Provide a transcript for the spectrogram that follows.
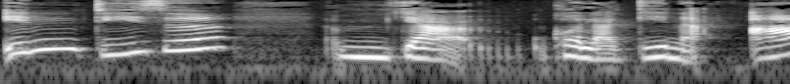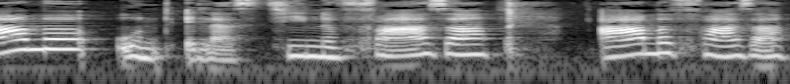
in diese ähm, ja, kollagene arme und elastine Faser, arme Faser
